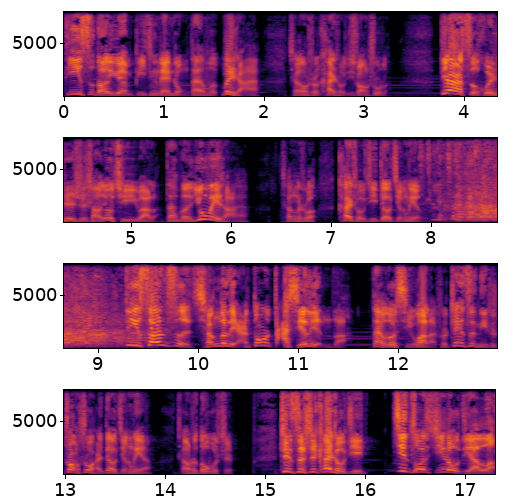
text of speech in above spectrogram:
第一次到医院鼻青脸肿，大夫问为啥呀？强哥说看手机撞树了。第二次浑身是伤，又去医院了，大夫问又为啥呀？强哥说看手机掉井里了。第三次强哥脸上都是大血淋子，大夫都习惯了，说这次你是撞树还是掉井里啊？强说都不是，这次是看手机进错洗手间了，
